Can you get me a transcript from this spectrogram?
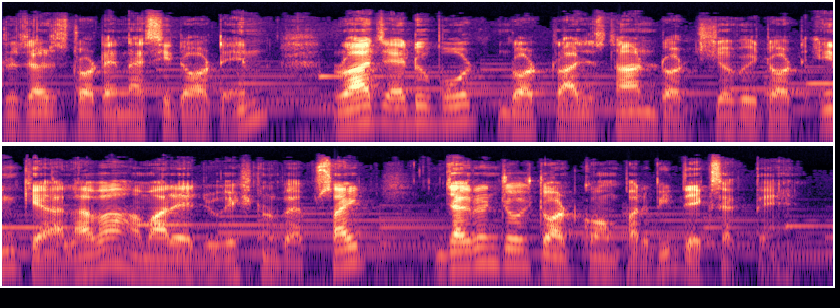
Raj edu board dot Rajasthan dot G O V dot in के अलावा हमारे एजुकेशनल वेबसाइट जागरण जोश डॉट कॉम पर भी देख सकते हैं।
